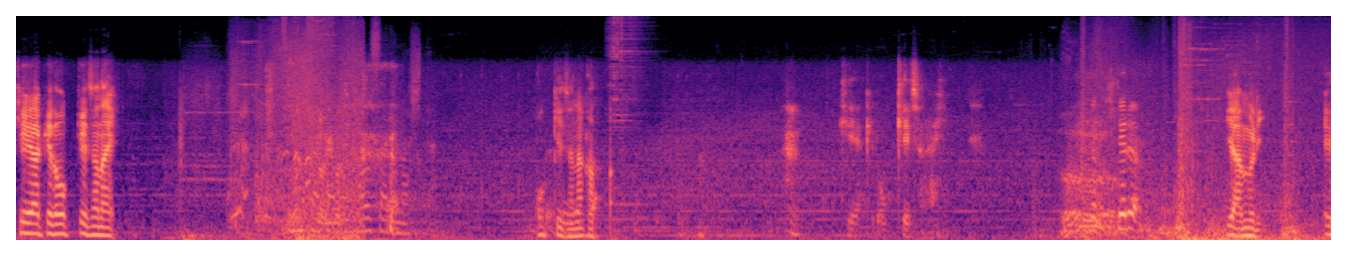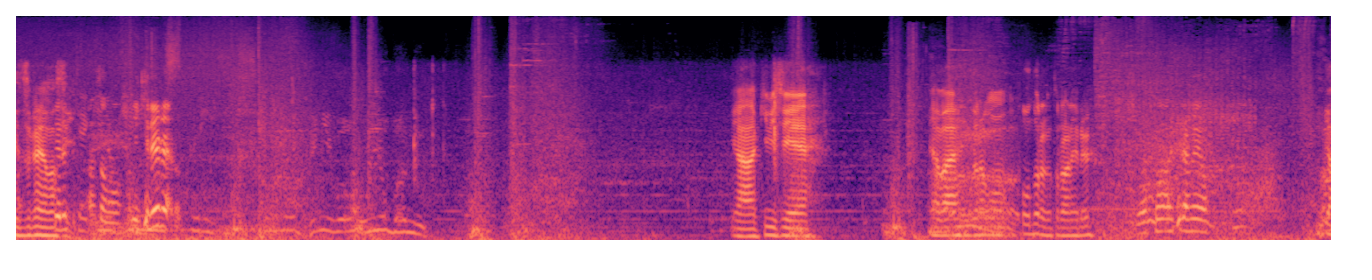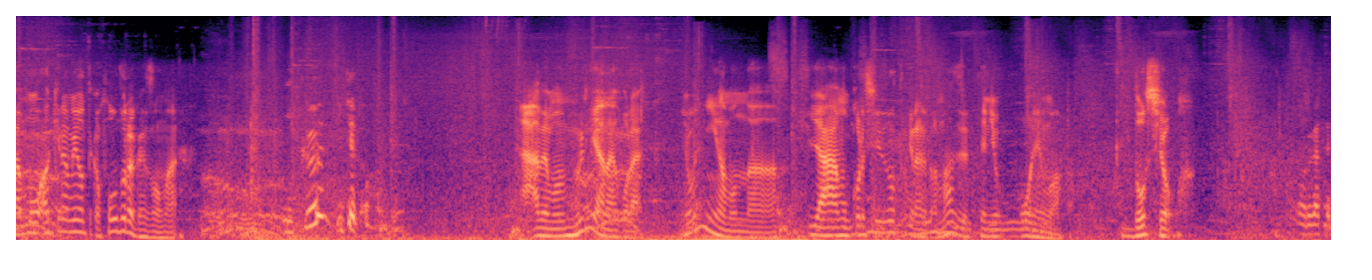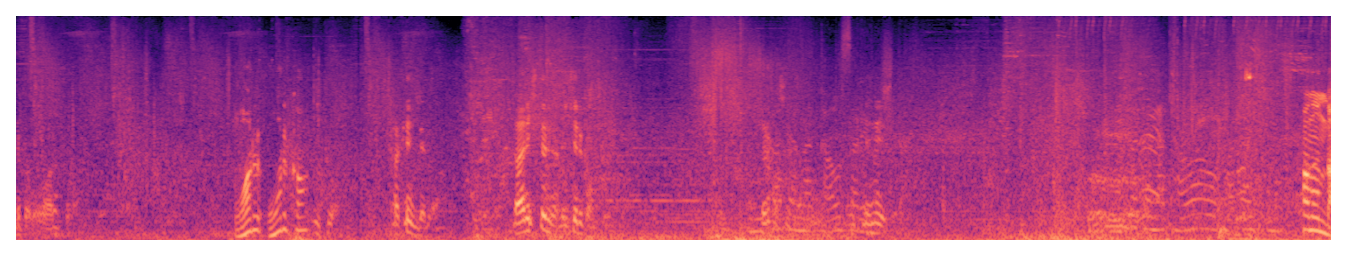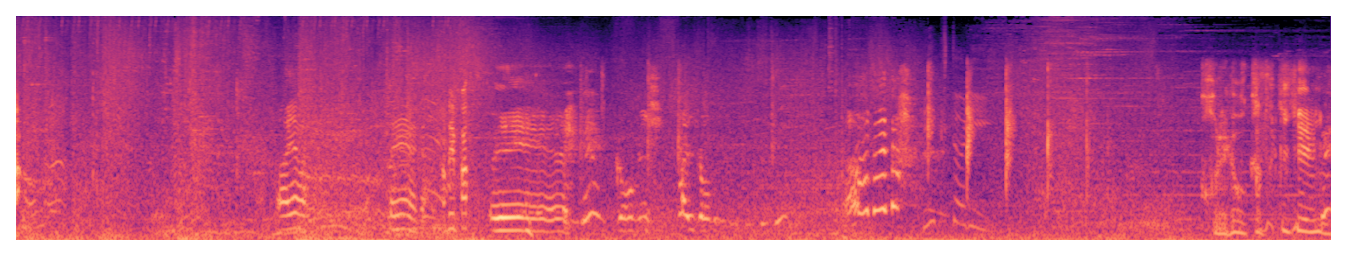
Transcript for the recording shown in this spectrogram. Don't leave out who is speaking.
Speaker 1: OK やけど OK じゃない。
Speaker 2: 味方が倒されました
Speaker 1: OK じゃなかった。
Speaker 3: OK やけど OK じゃない
Speaker 4: なんか引ける？
Speaker 1: いや、無理。絵図がやばすぎ
Speaker 4: あその
Speaker 2: の
Speaker 4: 生きれるや
Speaker 1: いやー、厳しい。やばい、ドラゴン、フォードラグ取られる。
Speaker 4: ドラゴン諦めよ
Speaker 1: いや、もう諦めようってか、フォードラグやぞ、お前。
Speaker 4: う行く？行けと
Speaker 1: あー、でも無理やな、これ。4人やもんな。いやー、もうこれシールドつけられたらマジで手に負えへんわ。どうしよう。
Speaker 4: 俺がテレポで終わらせる
Speaker 1: 終わる？終わるか？
Speaker 4: 行くわ叫んでるわ誰一人ならいけるかもしれない
Speaker 2: 味方が倒されまし
Speaker 1: 頼んだ。
Speaker 4: あやばい
Speaker 1: あと一発。
Speaker 4: ええー、ゴミはいゴミあー取れた
Speaker 1: これが岡崎ゲーミング。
